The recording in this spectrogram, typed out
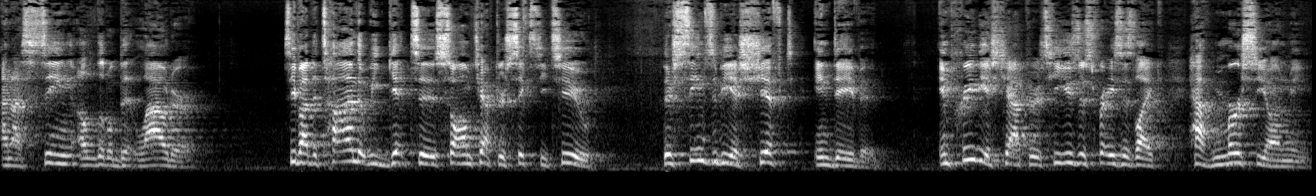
and I sing a little bit louder. See, by the time that we get to Psalm chapter 62, there seems to be a shift in David. In previous chapters, he uses phrases like, Have mercy on me,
